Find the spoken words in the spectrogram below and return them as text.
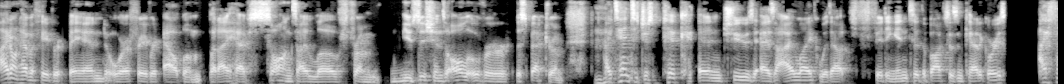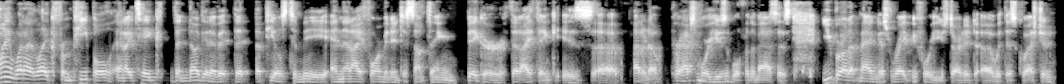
I don't have a favorite band or a favorite album, but I have songs I love from musicians all over the spectrum. Mm-hmm. I tend to just pick and choose as I like without fitting into the boxes and categories. I find what I like from people and I take the nugget of it that appeals to me and then I form it into something bigger that I think is, uh, I don't know, perhaps more usable for the masses. You brought up Magnus right before you started uh, with this question.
